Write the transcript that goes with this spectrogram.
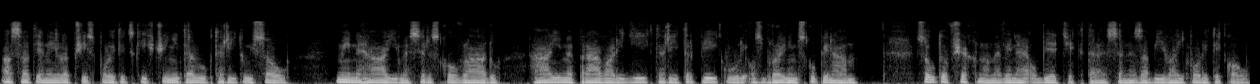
Asad je nejlepší z politických činitelů, kteří tu jsou. My nehájíme syrskou vládu, hájíme práva lidí, kteří trpí kvůli ozbrojeným skupinám. Jsou to všechno nevinné oběti, které se nezabývají politikou.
